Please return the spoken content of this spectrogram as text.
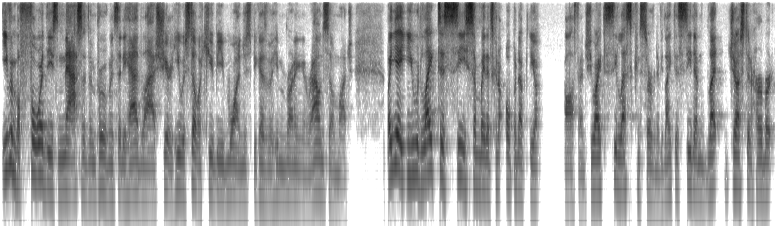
even before these massive improvements that he had last year, he was still a QB one just because of him running around so much. But yeah, you would like to see somebody that's going to open up the offense. You like to see less conservative. You like to see them let Justin Herbert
